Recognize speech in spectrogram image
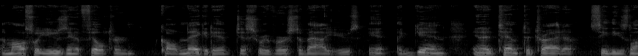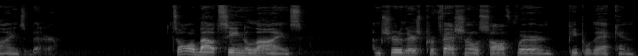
I'm also using a filter called negative just reverse the values, again, in an attempt to try to see these lines better. It's all about seeing the lines. I'm sure there's professional software and people that can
